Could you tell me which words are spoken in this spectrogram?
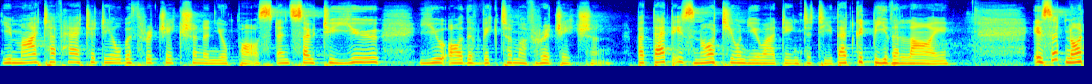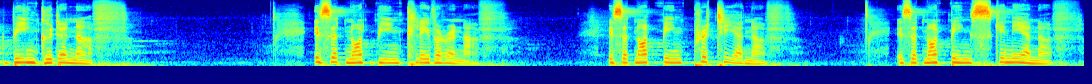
You might have had to deal with rejection in your past, and so to you, you are the victim of rejection. But that is not your new identity. That could be the lie. Is it not being good enough? Is it not being clever enough? Is it not being pretty enough? Is it not being skinny enough?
